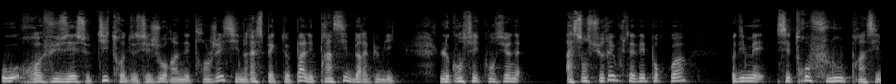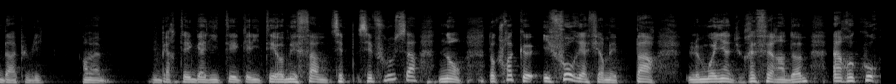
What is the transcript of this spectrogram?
ou refuser ce titre de séjour à un étranger s'il ne respecte pas les principes de la République. Le Conseil constitutionnel a censuré, vous savez pourquoi? On dit, mais c'est trop flou le principe de la République, quand même. Liberté, égalité, égalité, hommes et femmes. C'est flou ça? Non. Donc je crois qu'il faut réaffirmer par le moyen du référendum un recours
